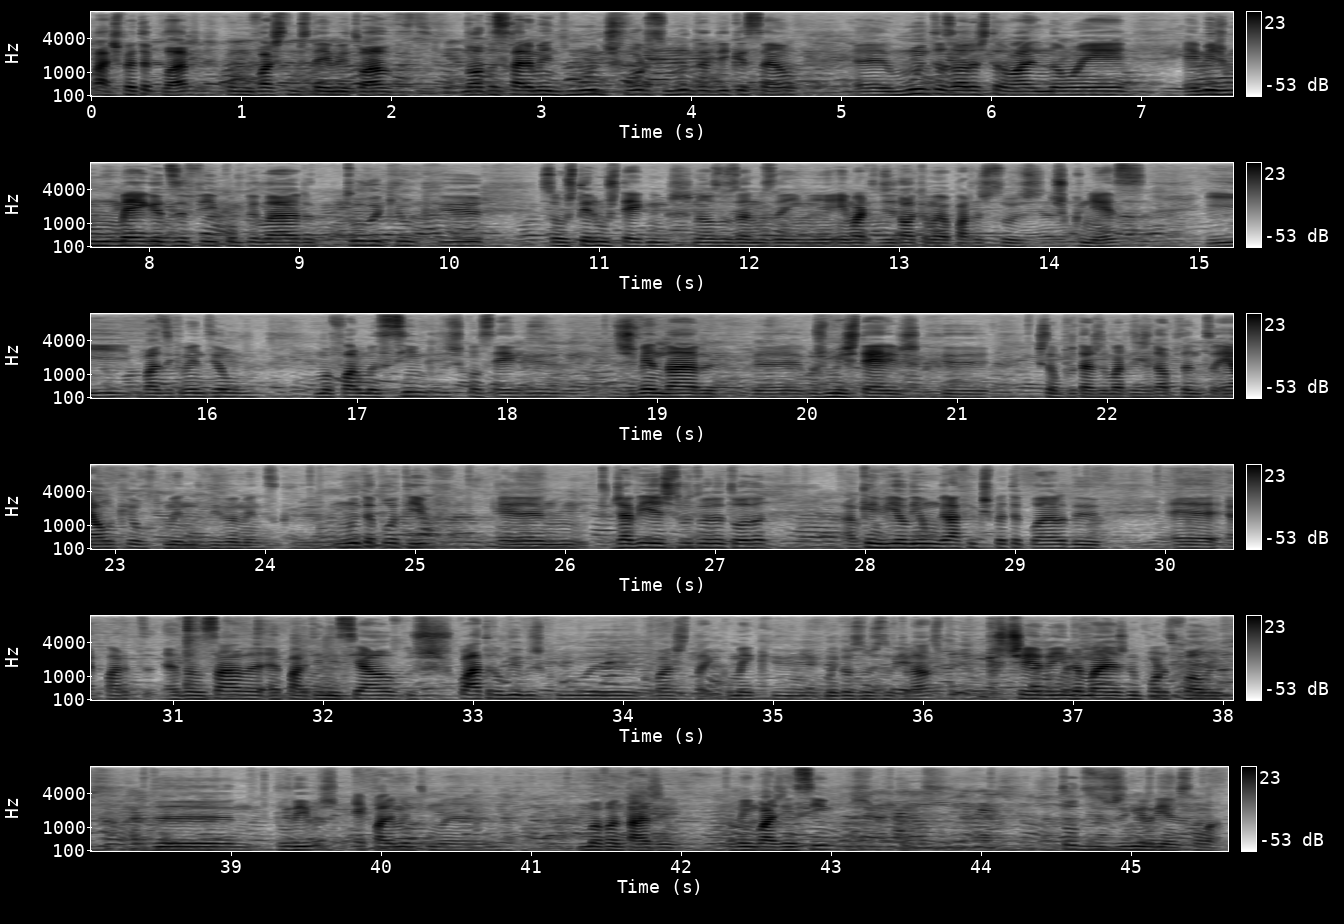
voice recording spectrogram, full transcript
Pá, espetacular, como o Vasco nos tem habituado. Nota-se claramente muito esforço, muita dedicação, eh, muitas horas de trabalho. Não é, é mesmo um mega desafio compilar tudo aquilo que são os termos técnicos que nós usamos em, em marketing digital, que a maior parte das pessoas desconhece. E basicamente ele, de uma forma simples, consegue desvendar eh, os mistérios que, que, estão por trás do marketing digital. Portanto, é algo que eu recomendo vivamente. Que, muito apelativo. Eh, já vi a estrutura toda. Há quem via ali um gráfico espetacular de a parte avançada, a parte inicial, os quatro livros que o, que o Vasco tem, como é, que, como é que eles são estruturados, crescer ainda mais no portfólio de, de livros é claramente uma, uma vantagem. A linguagem simples, todos os ingredientes estão lá.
